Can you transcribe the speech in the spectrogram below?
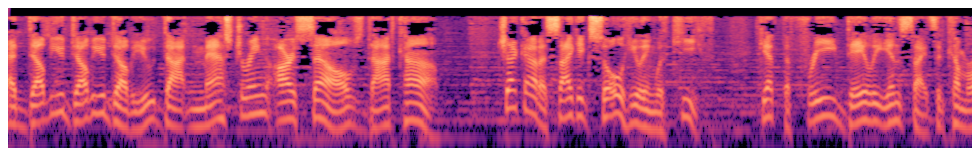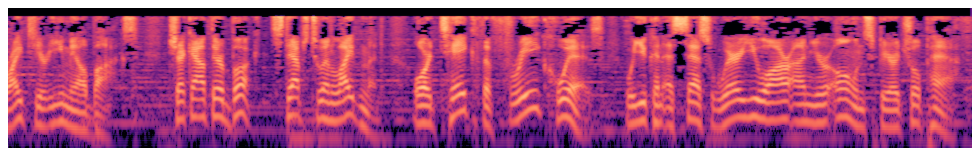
at www.masteringourselves.com. Check out a psychic soul healing with Keith. Get the free daily insights that come right to your email box. Check out their book, Steps to Enlightenment, or take the free quiz where you can assess where you are on your own spiritual path.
